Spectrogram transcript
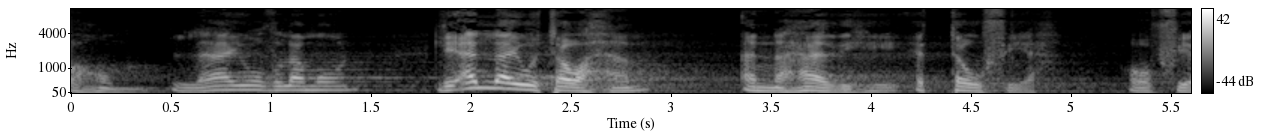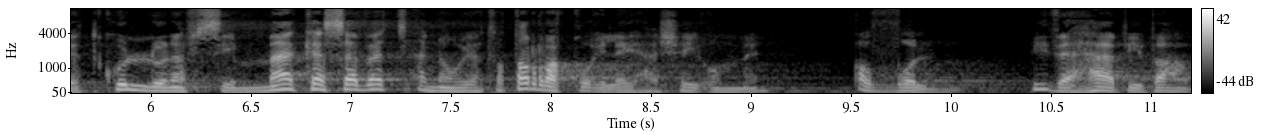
وهم لا يظلمون لئلا يتوهم أن هذه التوفية ووفيت كل نفس ما كسبت أنه يتطرق إليها شيء من الظلم بذهاب بعض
